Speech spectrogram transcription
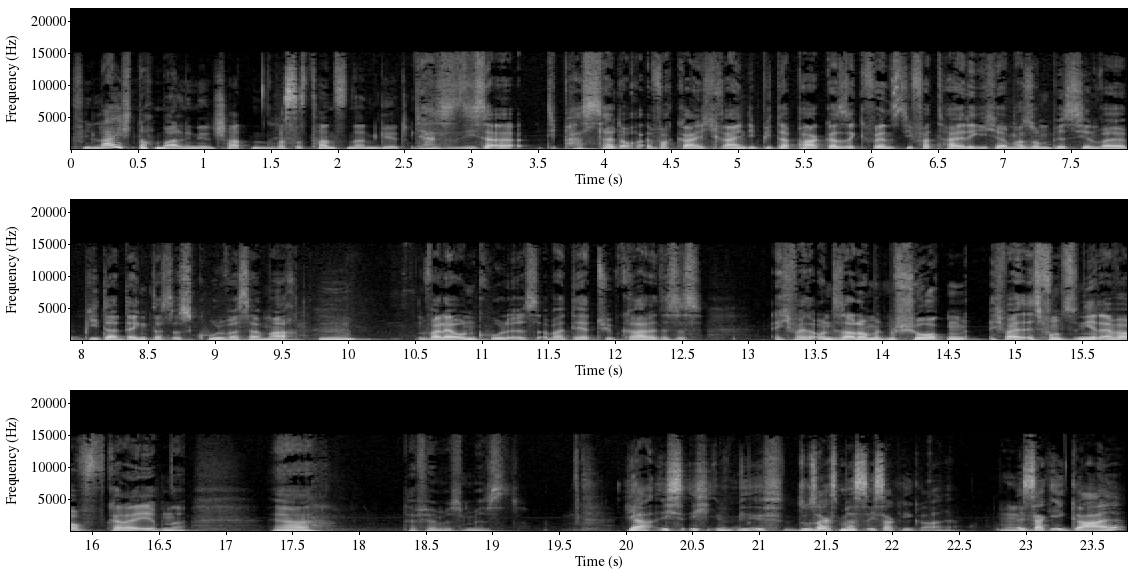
vielleicht noch mal in den Schatten, was das Tanzen angeht. Ja, ist dieser, die passt halt auch einfach gar nicht rein. Die Peter Parker-Sequenz, die verteidige ich ja immer so ein bisschen, weil Peter denkt, das ist cool, was er macht. Weil er uncool ist. Aber der Typ gerade, das ist, ich weiß, und das auch noch mit dem Schurken. Ich weiß, es funktioniert einfach auf keiner Ebene. Ja, der Film ist Mist. Ja, ich, ich, ich du sagst Mist, ich sag egal. Mhm. Ich sag egal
